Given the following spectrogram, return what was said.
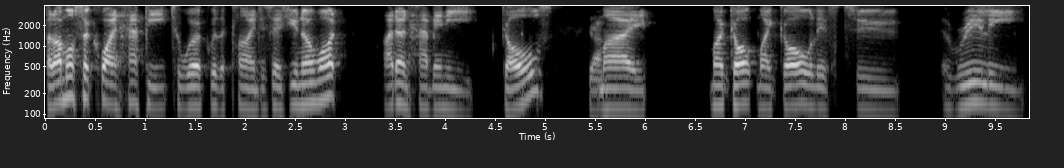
But I'm also quite happy to work with a client who says, you know what, I don't have any goals. Yeah. My my goal my goal is to really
